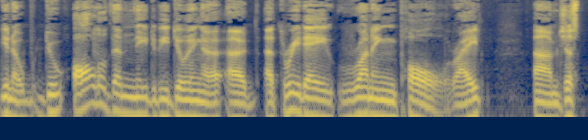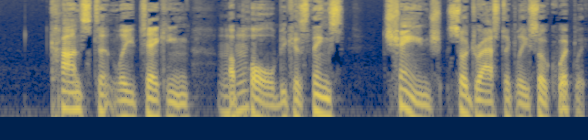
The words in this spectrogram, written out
you know, do all of them need to be doing a, a, a three day running poll, right? Um, just constantly taking mm-hmm. a poll because things change so drastically so quickly.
